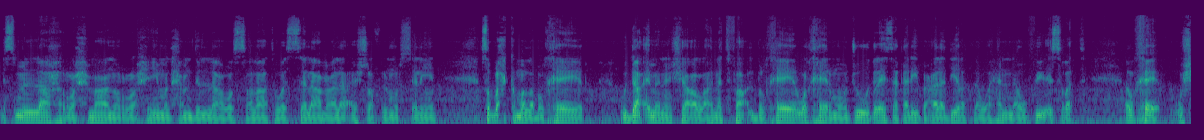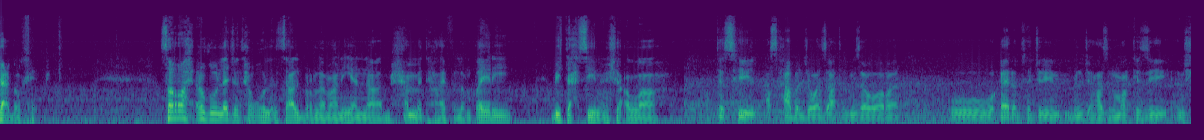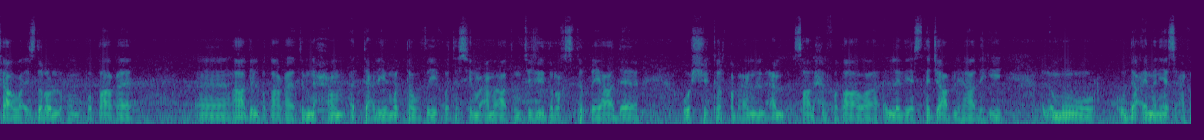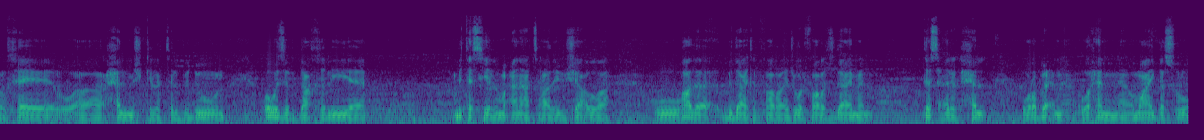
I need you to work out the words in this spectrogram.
بسم الله الرحمن الرحيم والحمد لله والصلاة والسلام على أشرف المرسلين صبحكم الله بالخير ودائما إن شاء الله نتفائل بالخير والخير موجود وليس غريب على ديرتنا وهنا وفي أسرة الخير وشعب الخير صرح عضو لجنة حقوق الإنسان البرلمانية النائب محمد هايف المطيري بتحسين إن شاء الله تسهيل أصحاب الجوازات المزورة وغير المسجلين بالجهاز المركزي إن شاء الله يصدرون لهم بطاقة. آه هذه البطاقة تمنحهم التعليم والتوظيف وتسهيل معاملاتهم وتجديد رخصة القيادة والشكر طبعا للعم صالح الفضاوة الذي استجاب لهذه الأمور ودائما يسعى في الخير وحل مشكلة البدون ووزير الداخلية بتسهيل المعاناه هذه إن شاء الله. وهذا بداية الفرج والفرج دائما تسعى للحل وربعنا وهنا وما يقصرون.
